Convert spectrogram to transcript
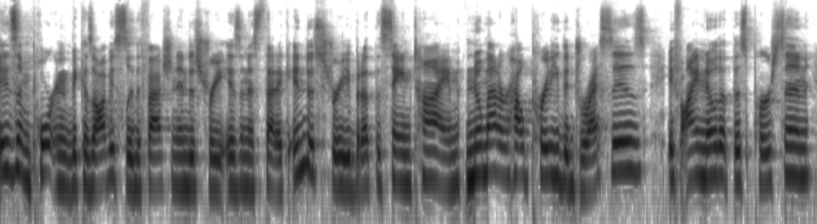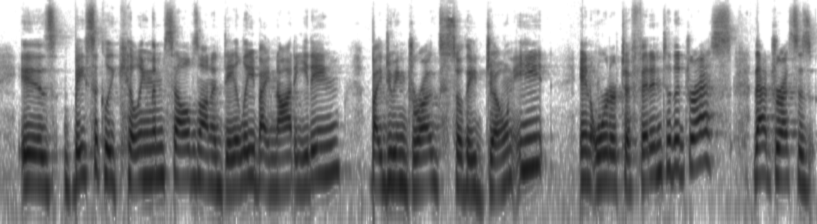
is important because obviously the fashion industry is an aesthetic industry, but at the same time, no matter how pretty the dress is, if I know that this person is basically killing themselves on a daily by not eating, by doing drugs so they don't eat, in order to fit into the dress, that dress is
